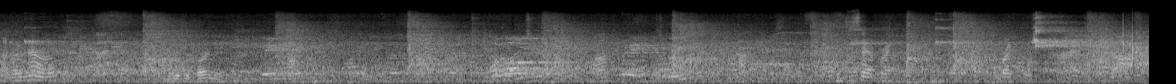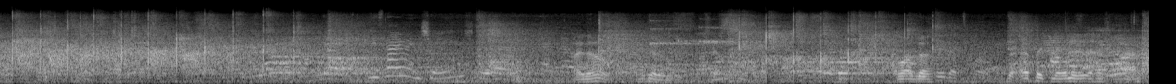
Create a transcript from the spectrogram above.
I don't know. Where's the partner? Just had breakfast. Breakfast. I know. At him. Well, the the epic moment has passed.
